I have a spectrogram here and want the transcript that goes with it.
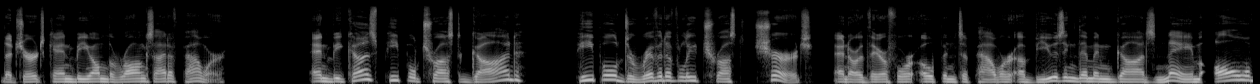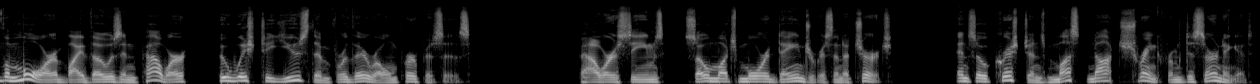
The church can be on the wrong side of power. And because people trust God, people derivatively trust church and are therefore open to power abusing them in God's name all the more by those in power who wish to use them for their own purposes. Power seems so much more dangerous in a church, and so Christians must not shrink from discerning it.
